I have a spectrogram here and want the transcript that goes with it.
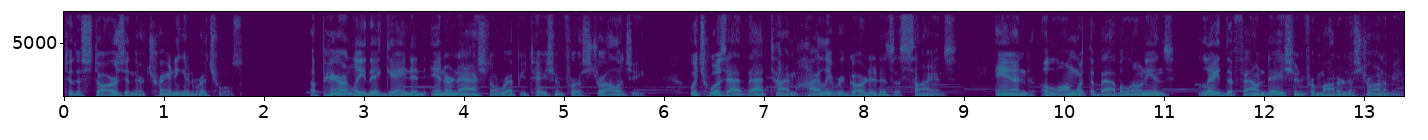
to the stars in their training and rituals. Apparently, they gained an international reputation for astrology, which was at that time highly regarded as a science, and, along with the Babylonians, laid the foundation for modern astronomy.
